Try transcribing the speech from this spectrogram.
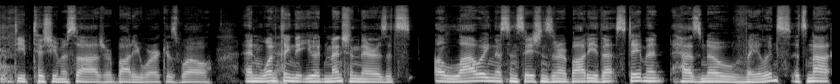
a deep tissue massage or body work as well. And one Yeah. thing that you had mentioned there is it's allowing the sensations in our body. That statement has no valence. It's not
